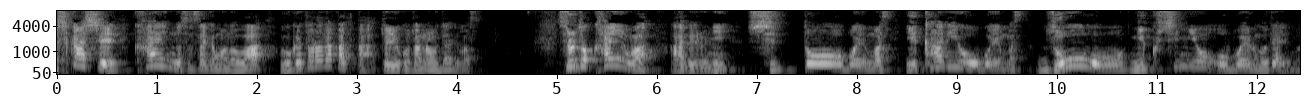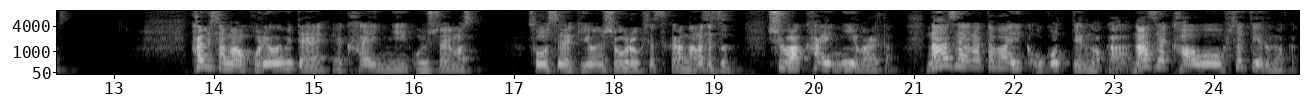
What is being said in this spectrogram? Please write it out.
しかし、カインの捧げ物は受け取らなかったということなのであります。するとカインはアベルに嫉妬を覚えます。怒りを覚えます。憎悪を、憎しみを覚えるのであります。神様はこれを見て、カインにおっしゃいます。創世記4章6節から7節主はカインに言われた。なぜあなたは怒っているのか？なぜ顔を伏せているのか？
